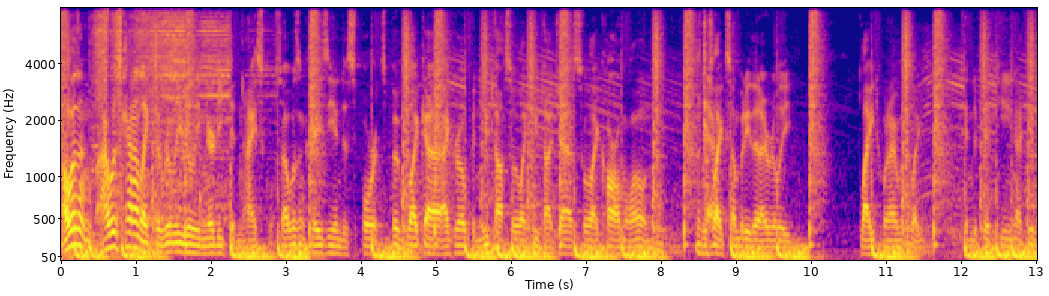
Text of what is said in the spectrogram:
I wasn't. I was kind of like the really really nerdy kid in high school, so I wasn't crazy into sports. But like uh, I grew up in Utah, so like Utah Jazz, so like Karl Malone Okay. was like somebody that I really liked when I was like ten to fifteen. I think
